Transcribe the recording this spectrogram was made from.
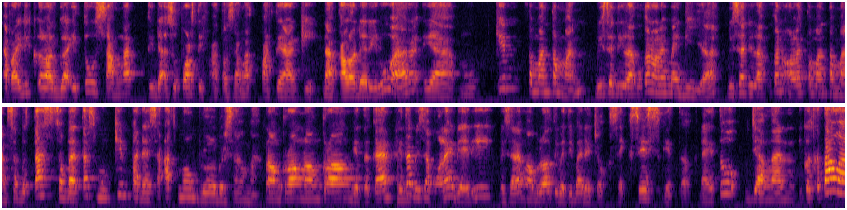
Apalagi keluarga itu sangat tidak suportif atau sangat patriarki. Nah kalau dari luar ya mungkin teman-teman bisa dilakukan oleh media, bisa dilakukan oleh teman-teman sebatas sebatas mungkin pada saat ngobrol bersama, nongkrong-nongkrong gitu kan. Kita bisa mulai dari misalnya ngobrol tiba-tiba ada joke seksis gitu. Nah, itu jangan ikut ketawa,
